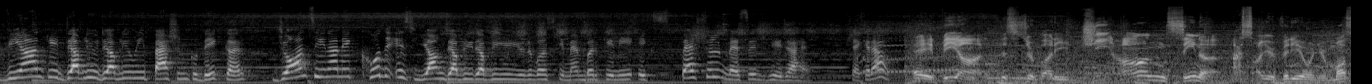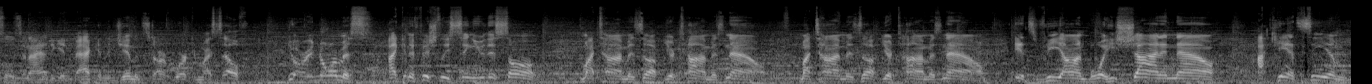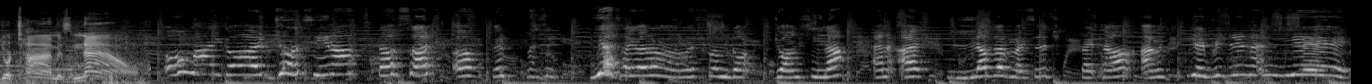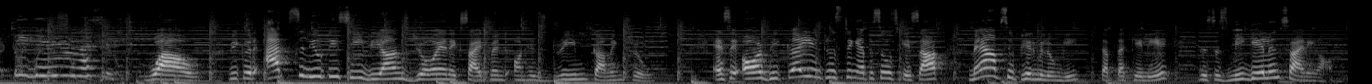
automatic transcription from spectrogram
Viaan के WWE passion को देखकर John Cena ने खुद इस young WWE universe के member के लिए एक स्पेशल मैसेज भेजा है check it out Hey, Vion, this is your buddy Gian Cena. I saw your video on your muscles and I had to get back in the gym and start working myself. You're enormous. I can officially sing you this song. My time is up, your time is now. My time is up, your time is now. It's Vion, boy, he's shining now. I can't see him, your time is now. John Cena that was such a good message. Yes, I got a message from John Cena, and I love that message. Right now, I'm celebrating, and yay! He gave me a message. Wow, we could absolutely see Viaan's joy and excitement on his dream coming true. ऐसे और भी कई interesting episodes के साथ मैं आपसे फिर मिलूंगी तब तक के लिए दिस इज मी गेलन साइनिंग ऑफ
